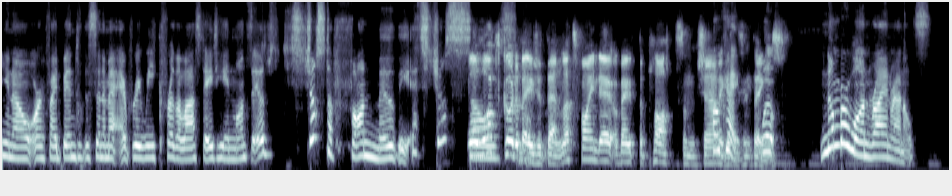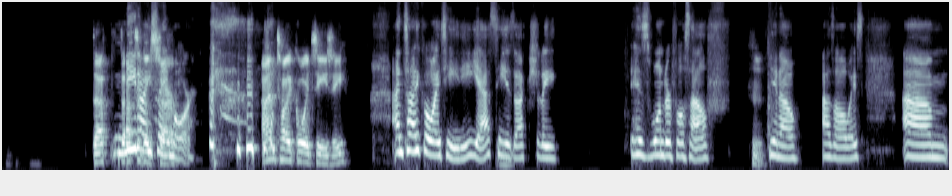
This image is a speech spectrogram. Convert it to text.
you know, or if I'd been to the cinema every week for the last 18 months. It was just a fun movie. It's just so well, what's good about it then? Let's find out about the plots and shenanigans and things. well, Number one, Ryan Reynolds. that that's Need I say start. more? And Taika Waititi. And Taika Waititi, yes, he is actually his wonderful self, Hmm. you know, as always. Um,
